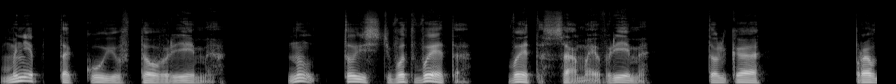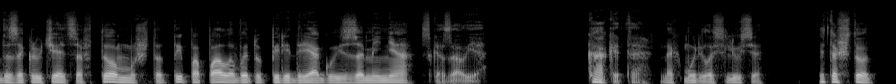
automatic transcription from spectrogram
Мне б такую в то время. Ну, то есть вот в это, в это самое время. Только правда заключается в том, что ты попала в эту передрягу из-за меня, — сказал я. — Как это? — нахмурилась Люся. — Это что,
